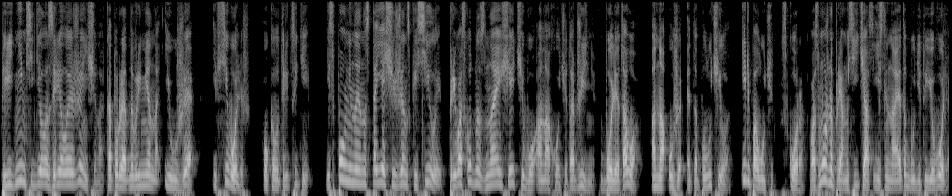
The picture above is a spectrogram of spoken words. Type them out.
Перед ним сидела зрелая женщина, которая одновременно и уже, и всего лишь около 30, исполненная настоящей женской силой, превосходно знающая, чего она хочет от жизни. Более того, она уже это получила. Или получит. Скоро. Возможно, прямо сейчас, если на это будет ее воля.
